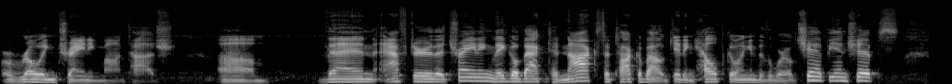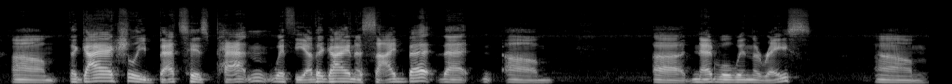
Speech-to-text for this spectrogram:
or rowing training montage. Um, then, after the training, they go back to Knox to talk about getting help going into the world championships. Um, the guy actually bets his patent with the other guy in a side bet that um, uh, Ned will win the race. Um,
